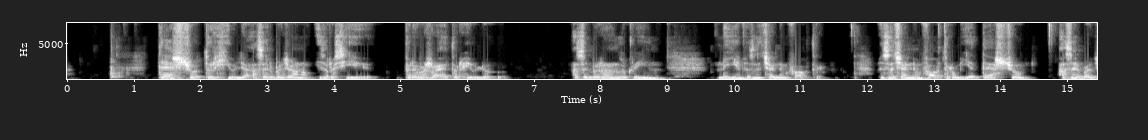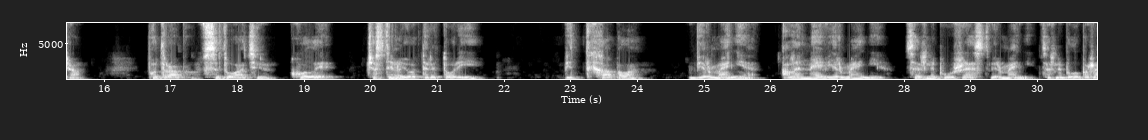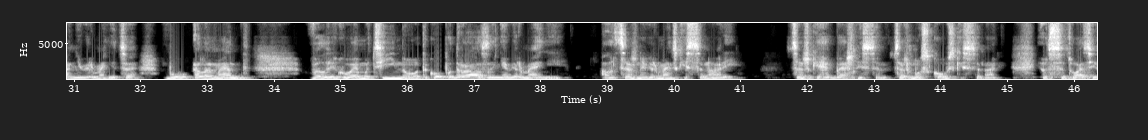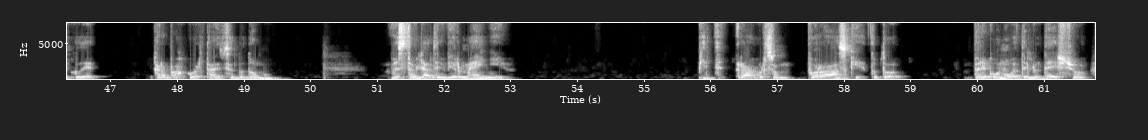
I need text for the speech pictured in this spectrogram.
Те, що торгівля Азербайджану із Росією переважає торгівлю Азербайджану з Україною, не є визначальним фактором. Визначальним фактором є те, що Азербайджан потрапив в ситуацію, коли частину його території відхапала Вірменія, але не Вірменія. Це ж не був жест Вірменії, це ж не було бажання Вірменії, це був елемент великого емоційного такого подразнення Вірменії. Але це ж не вірменський сценарій, це ж КГБшний сценарій, це ж московський сценарій. І от ситуації, коли Карабах повертається додому, виставляти Вірменію під ракурсом поразки, тобто переконувати людей, що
